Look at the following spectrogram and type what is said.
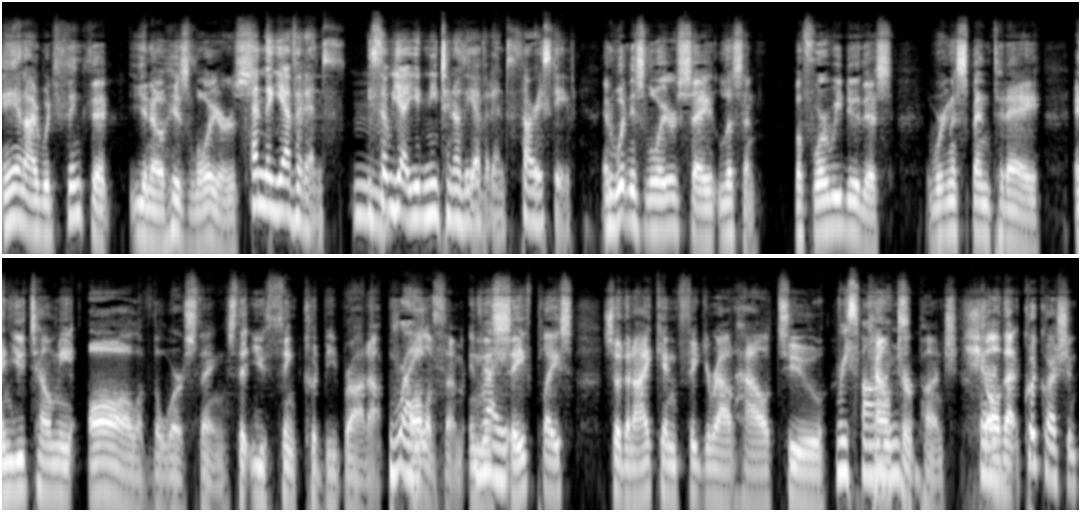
And I would think that, you know, his lawyers and the evidence. Mm. So, yeah, you need to know the evidence. Sorry, Steve. and wouldn't lawyers say, listen, before we do this, we're going to spend today and you tell me all of the worst things that you think could be brought up. Right. All of them in Right. this safe place so that I can figure out how to Respond. counterpunch Sure. all that. Quick question.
